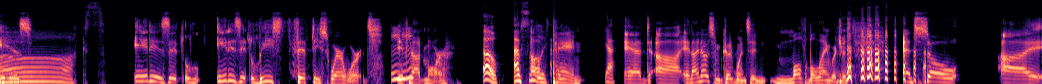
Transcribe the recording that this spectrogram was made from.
is Sucks. it is at it is at least 50 swear words if Mhm. not more Oh, absolutely. pain Yeah. and uh and i know some good ones in multiple languages and so i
